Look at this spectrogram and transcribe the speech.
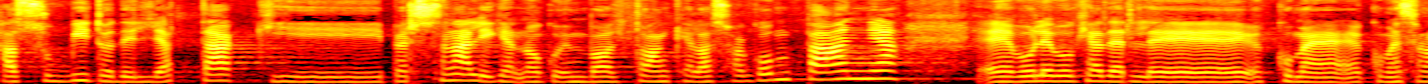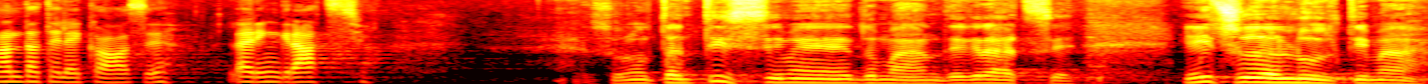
ha subito degli attacchi personali che hanno coinvolto anche la sua compagna, eh, volevo chiederle come, come sono andate le cose. La ringrazio. Sono tantissime domande, grazie. Inizio dall'ultima.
